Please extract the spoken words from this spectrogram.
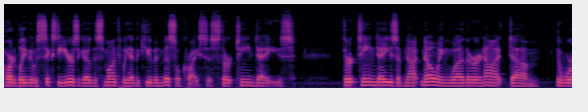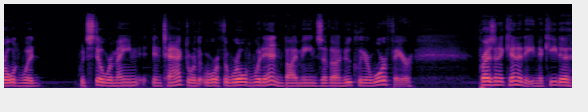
hard to believe it was 60 years ago this month we had the Cuban Missile Crisis. 13 days. 13 days of not knowing whether or not um, the world would would still remain intact or, the, or if the world would end by means of uh, nuclear warfare. President Kennedy, Nikita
